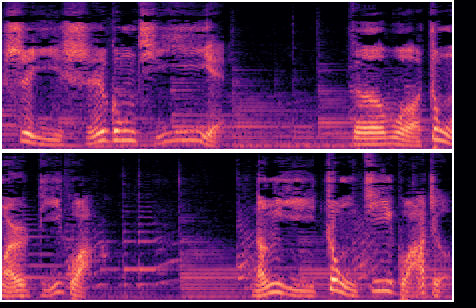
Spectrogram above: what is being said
是以十攻其一也。则我众而敌寡。能以众击寡者，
